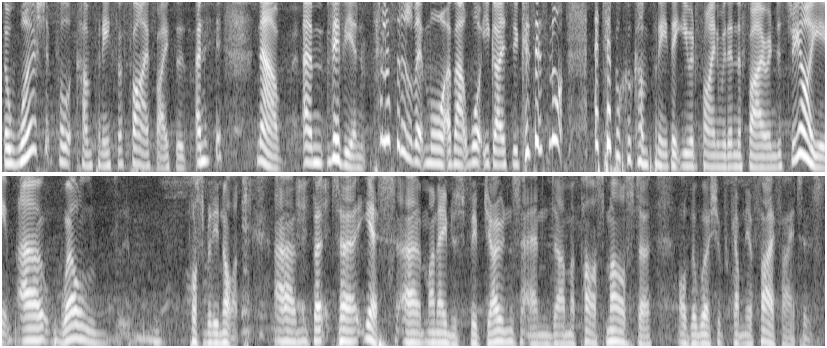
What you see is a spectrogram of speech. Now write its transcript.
the Worshipful Company for Firefighters. And now, um, Vivian, tell us a little bit more about what you guys do, because it's not a typical company that you would find within the fire industry, are you? Uh, well, possibly not. Um, but uh, yes, uh, my name is Viv Jones and I'm a past master of the Worshipful Company of Firefighters.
